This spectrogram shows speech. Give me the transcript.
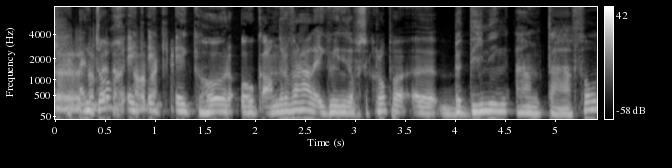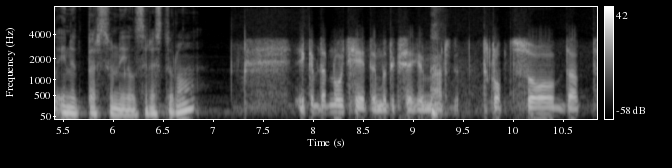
Uh, en toch, ik, ik, ik, hoor ook andere verhalen. Ik weet niet of ze kloppen. Uh, bediening aan tafel in het personeelsrestaurant? Ik heb daar nooit gegeten, moet ik zeggen. Maar het klopt zo dat uh,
